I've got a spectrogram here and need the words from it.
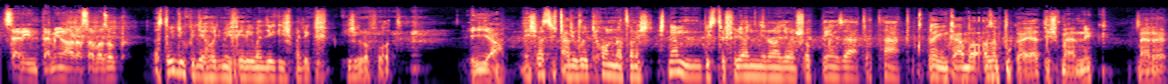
Szerintem én arra szavazok. Azt tudjuk ugye, hogy mi félig meddig ismerjük Kisgrófot. Ja. És azt is tudjuk, hogy honnan van, és, és nem biztos, hogy annyira nagyon sok pénz állt ott hát. Leginkább az apukáját ismernik, mert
